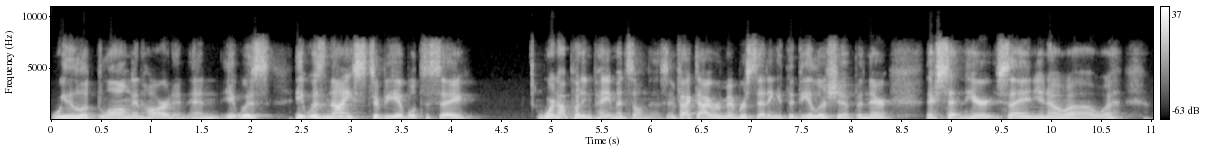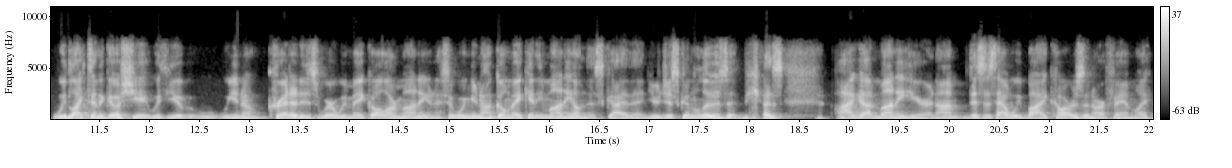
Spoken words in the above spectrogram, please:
we looked long and hard, and and it was it was nice to be able to say, we're not putting payments on this. In fact, I remember sitting at the dealership and they're they're sitting here saying, you know, oh, we'd like to negotiate with you, but you know, credit is where we make all our money. And I said, well, you're not going to make any money on this guy then. You're just going to lose it because I got money here and I'm this is how we buy cars in our family.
